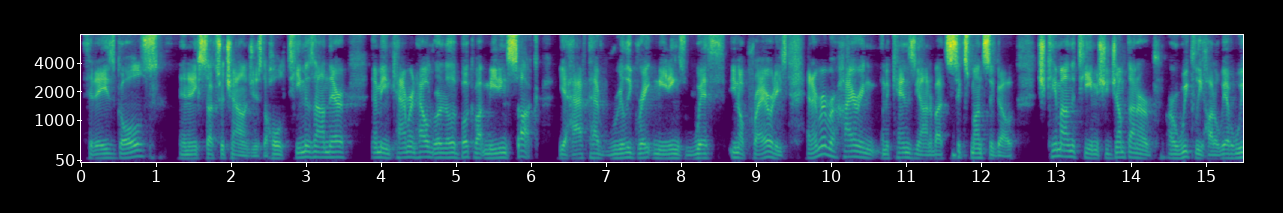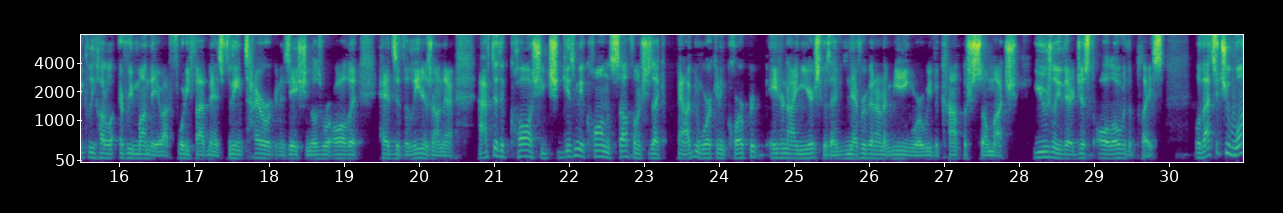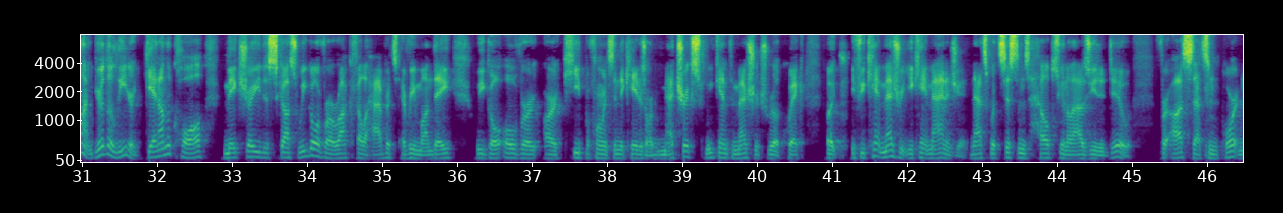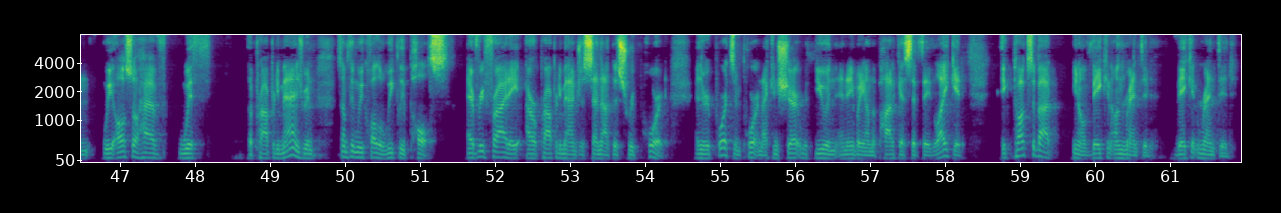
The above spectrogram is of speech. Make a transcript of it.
today's goals, and any sucks or challenges. The whole team is on there. I mean, Cameron Herold wrote another book about meetings suck. You have to have really great meetings with, you know, priorities. And I remember hiring Mackenzie on about six months ago. She came on the team and she jumped on our, our weekly huddle. We have a weekly huddle every Monday, about 45 minutes for the entire organization. Those were all the heads of the leaders on there. After the call, she, she gives me a call on the cell phone. She's like, man, I've been working in corporate eight or nine years because I've never been on a meeting where we've accomplished so much. Usually they're just all over the place. Well, that's what you want. You're the leader. Get on the call. Make sure you discuss. We go over our Rockefeller habits every Monday. We go over our key performance indicators, our metrics. We get into metrics real quick. But if you can't measure it, you can't manage it. And that's what systems helps you and allows you to do. For us, that's important. We also have with the property management something we call a weekly pulse. Every Friday, our property managers send out this report, and the report's important. I can share it with you and, and anybody on the podcast if they like it. It talks about you know, vacant unrented, vacant rented,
